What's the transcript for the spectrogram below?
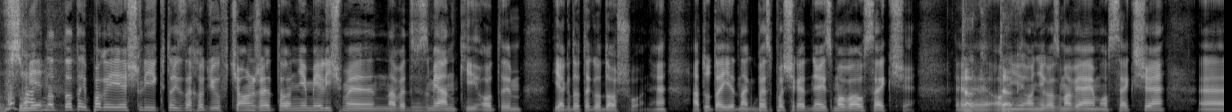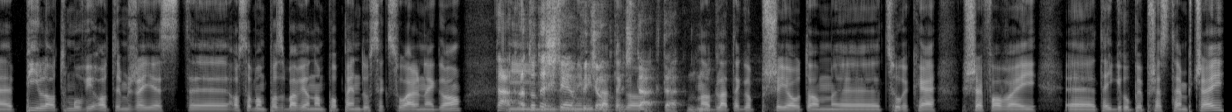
w no sumie... Tak, no do tej pory, jeśli ktoś zachodził w ciążę, to nie mieliśmy nawet wzmianki o tym, jak do tego doszło. Nie? A tutaj jednak bezpośrednio jest mowa o seksie. Tak, e, oni, tak. oni rozmawiają o seksie. E, pilot mówi o tym, że jest e, osobą pozbawioną popędu seksualnego. Tak, a to też chciałem wyciągnąć. Dlatego, tak, tak. Mhm. No, dlatego przyjął tą córkę szefowej tej grupy przestępczej,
